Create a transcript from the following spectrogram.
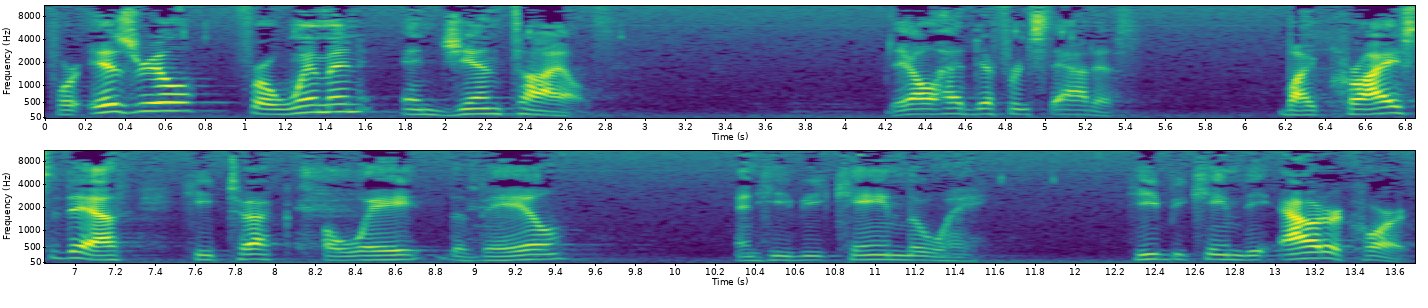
for Israel, for women, and Gentiles. They all had different status. By Christ's death, he took away the veil and he became the way. He became the outer court.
